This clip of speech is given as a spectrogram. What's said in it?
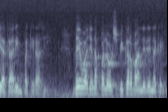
ریاکاري هم پکې راځي دې وجې نه په لوډ سپیکر باندې دې نه کوي.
